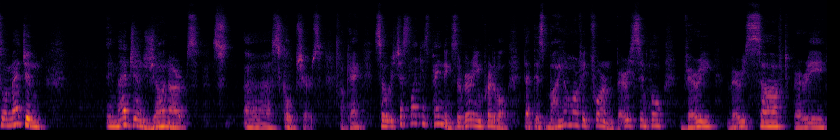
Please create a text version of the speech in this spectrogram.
So imagine, imagine Jean Arp's uh, sculptures. Okay, so it's just like his paintings. They're very incredible. That this biomorphic form, very simple, very, very soft, very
